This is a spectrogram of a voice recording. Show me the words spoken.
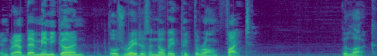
and grab that minigun, those raiders will know they picked the wrong fight. Good luck.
